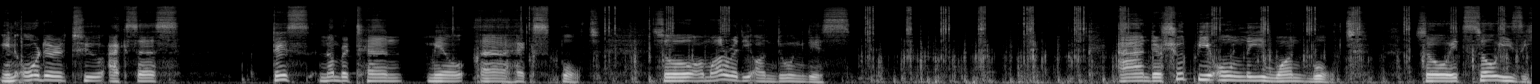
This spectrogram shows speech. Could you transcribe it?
in order to access this number 10 mil uh, hex bolt. So I'm already undoing this. And there should be only one bolt. So it's so easy.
